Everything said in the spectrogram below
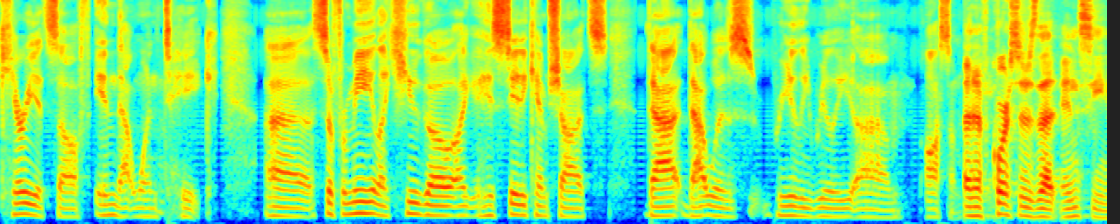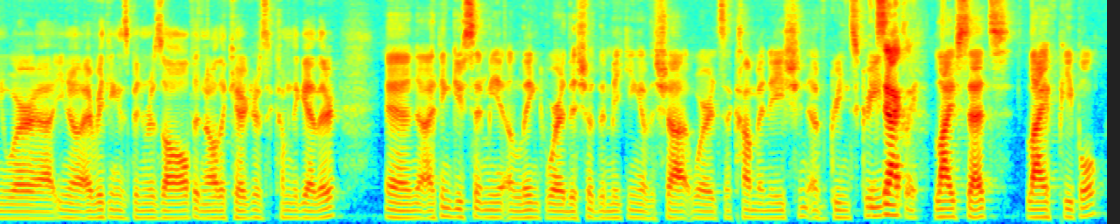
carry itself in that one take. Uh, so for me, like Hugo, like his Steadicam shots, that that was really really um, awesome. And of course, there's that end scene where uh, you know everything has been resolved and all the characters have come together. And I think you sent me a link where they showed the making of the shot, where it's a combination of green screen, Exactly. live sets, live people,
